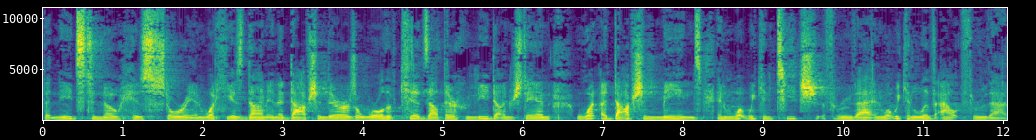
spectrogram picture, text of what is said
that needs to know his story and what he has done in adoption. There is a world of kids out there who need to understand what adoption means and what we can teach through that and what we can live out through that.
